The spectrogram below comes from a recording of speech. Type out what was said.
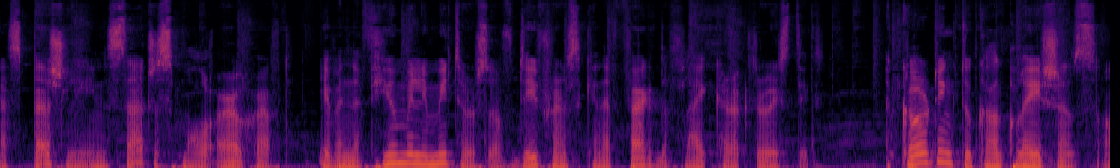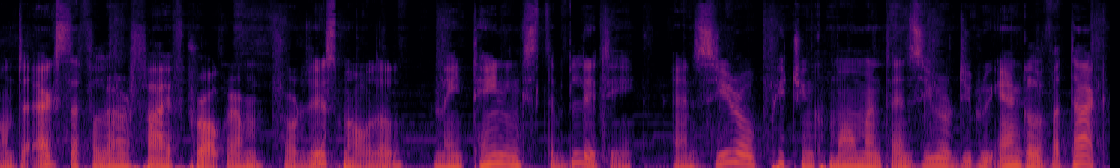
especially in such a small aircraft. Even a few millimeters of difference can affect the flight characteristics. According to calculations on the XFLR5 program for this model, maintaining stability and zero pitching moment and zero degree angle of attack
